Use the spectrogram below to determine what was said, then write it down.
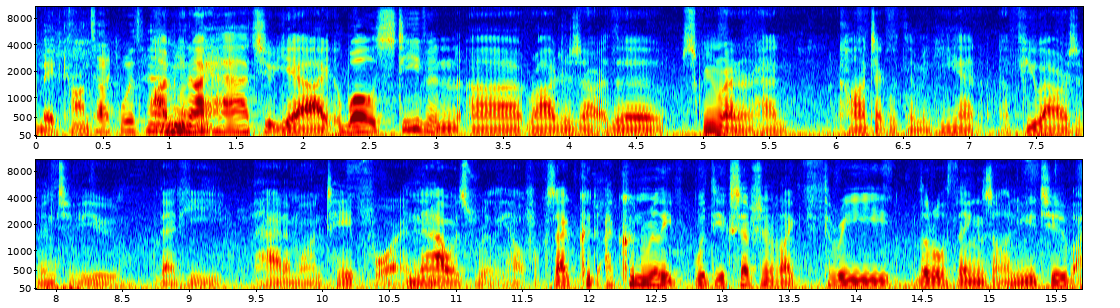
made contact with him? I mean, I had to. Yeah. I, well, Steven uh, Rogers, our, the screenwriter, had contact with him, and he had a few hours of interview that he had him on tape for, and that was really helpful because I could I couldn't really, with the exception of like three little things on YouTube, I,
